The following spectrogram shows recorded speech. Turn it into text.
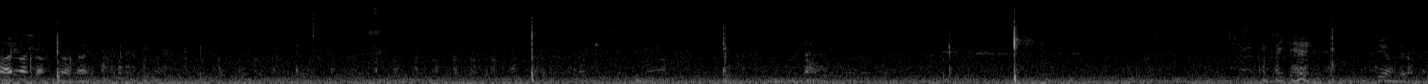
あありました。すみませんはいすみません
